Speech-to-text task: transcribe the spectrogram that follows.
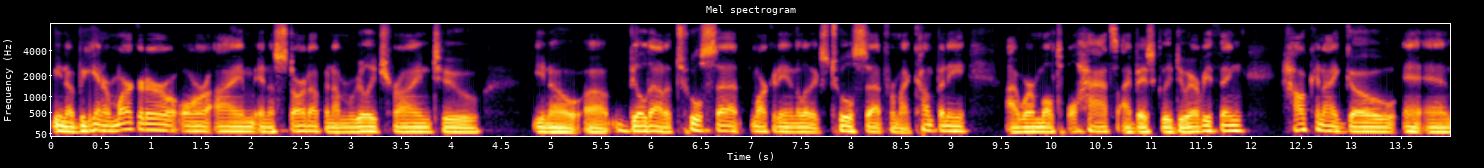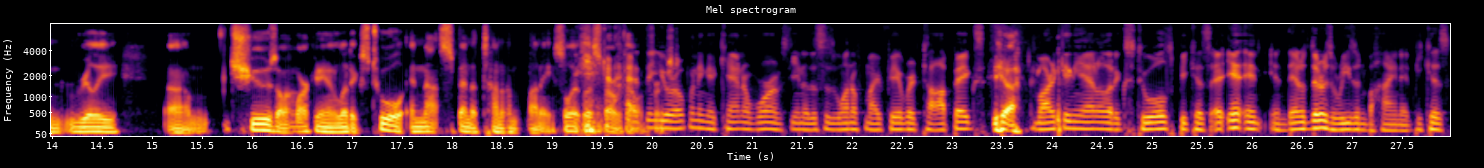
you know beginner marketer or I'm in a startup and I'm really trying to you know uh, build out a tool set, marketing analytics tool set for my company. I wear multiple hats. I basically do everything. How can I go and, and really um, choose a marketing analytics tool and not spend a ton of money. So let, us start with that. I think you you're opening a can of worms. You know, this is one of my favorite topics. Yeah, marketing analytics tools because and, and, and there, there's a reason behind it because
